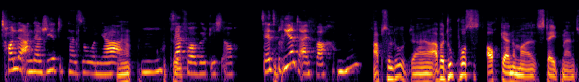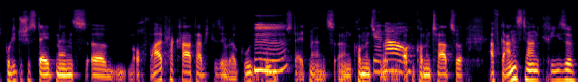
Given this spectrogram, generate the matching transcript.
tolle, engagierte Person, ja. ja mhm. Sehr vorbildlich auch. Sehr inspirierend einfach. Mhm. Absolut, ja. Aber du postest auch gerne mal Statements, politische Statements, äh, auch Wahlplakate habe ich gesehen oder grün, mhm. Statements, äh, Comments, genau. auch ein Kommentar zur Afghanistan-Krise.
